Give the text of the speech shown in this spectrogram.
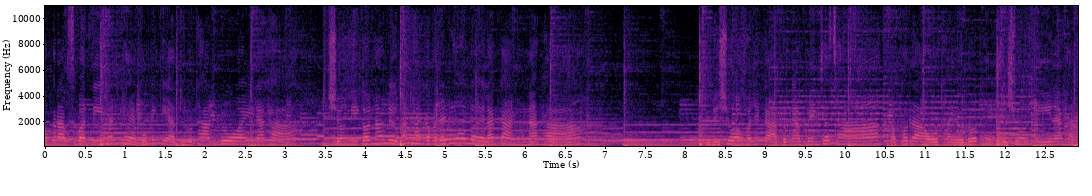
อกราบสวัสดีท่านแขกผู้มีเกียรติทุกท่านด้วยนะคะ ช่วงนี้ก็นั่งดื่มนั่งทานกันไปเรื่อยๆเลยละกันนะคะ อยู่ในช่วงบรรยากาศผลงานเพลงช้าๆ กับพวกเราไทยรถแห่ในช่วงนี้นะคะ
